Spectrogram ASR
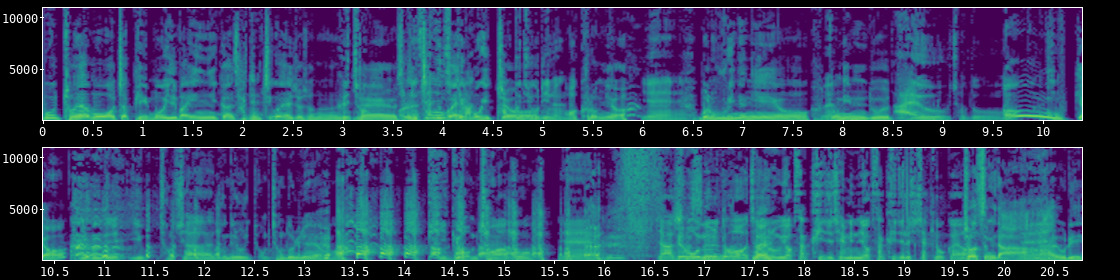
뭐 저야 뭐 어차피 뭐 일반인이니까 사진 찍어야죠 저는. 그렇죠. 네, 얼른 사진 찍는 사진 거 찍기 행복 바- 있죠. 바쁘지, 우리는. 어 그럼요. 예. 뭘 우리는이에요. 똥님도 아유, 저도. 어우 웃겨. 이분들, 이 청취자분들이 우리 엄청 놀려요. 비교 엄청 하고. 예. 자, 그럼 좋습니다. 오늘도 자, 네. 그럼 역사 퀴즈 재밌는 역사 퀴즈를 시작해 볼까요? 좋습니다. 네. 아, 우리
